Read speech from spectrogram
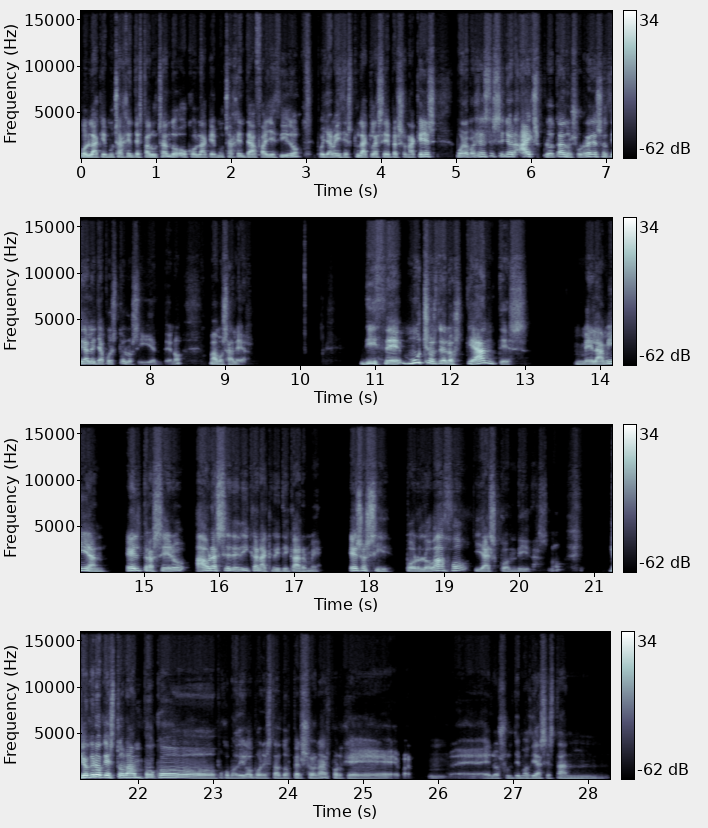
con la que mucha gente está luchando o con la que mucha gente ha fallecido, pues ya me dices tú la clase de persona que es. Bueno, pues este señor ha explotado en sus redes sociales y ha puesto lo siguiente, ¿no? Vamos a leer. Dice, muchos de los que antes me lamían el trasero, ahora se dedican a criticarme. Eso sí, por lo bajo y a escondidas. ¿no? Yo creo que esto va un poco, como digo, por estas dos personas, porque eh, en los últimos días están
